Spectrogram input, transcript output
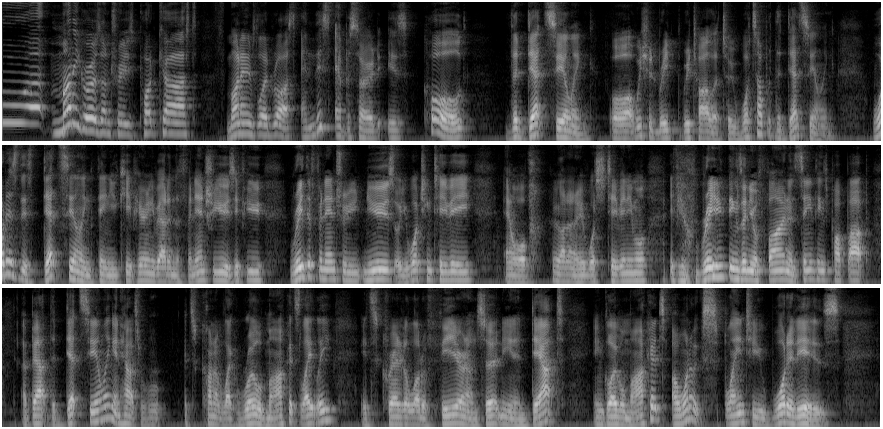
Money Grows on Trees podcast. My name's Lloyd Ross, and this episode is called The Debt Ceiling, or we should re- retitle it to What's Up with the Debt Ceiling? What is this debt ceiling thing you keep hearing about in the financial news? If you read the financial news or you're watching TV, and or I don't know who watches TV anymore, if you're reading things on your phone and seeing things pop up about the debt ceiling and how it's it's kind of like roiled markets lately, it's created a lot of fear and uncertainty and doubt in global markets. I want to explain to you what it is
